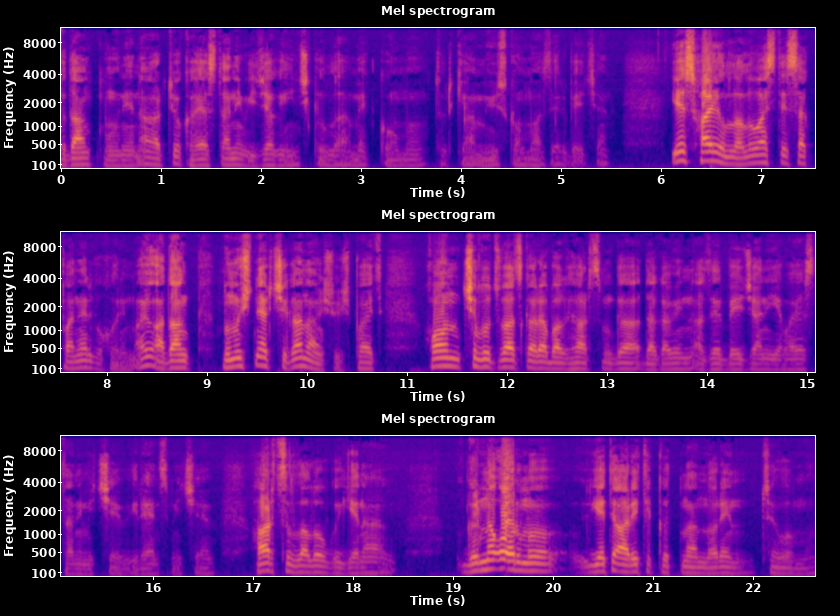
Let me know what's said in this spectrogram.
վտանգ ունենա, արդյոք Հայաստանի վիճակը ինչ կլա մեկ կողմը, Թուրքիա մյուս կողմը Ադրբեջան։ Ես հայ լալով այս տեսակ բաներ գխորիմ։ Այո, ադանք նմուշներ չկան անշուշտ, բայց հոն չլուծված Ղարաբաղի հարցը գա դակավին Ադրբեջանի եւ Հայաստանի միջև իրենց միջև հարցը լալով գնա գրնա օրմը եթե արիթի կտնան նորեն ցեվոմը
